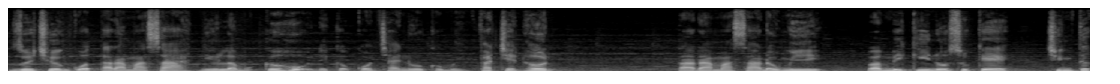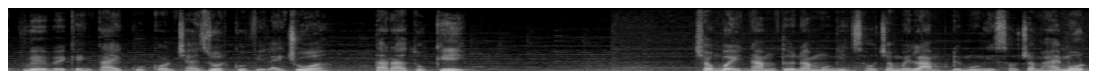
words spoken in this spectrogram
dưới trướng của Taramasa như là một cơ hội để cậu con trai nuôi của mình phát triển hơn. Taramasa đồng ý và Mikinosuke chính thức về với cánh tay của con trai ruột của vị lãnh chúa, Taratoki. Trong 7 năm từ năm 1615 đến 1621,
